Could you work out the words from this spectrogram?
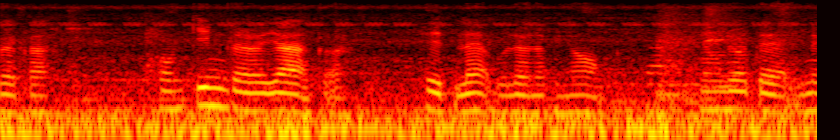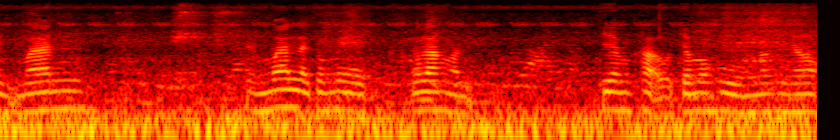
เลยค่ะของกินแต่อย่างก็เห็ดแล้วไปเลยนะพี่น้องยังเหลือแต่หนึ่งวัน หนึ่งวันแล้วก็แม่กำลังอ่อนเตรียมเขาจะมาหุงนะพี่น้อง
